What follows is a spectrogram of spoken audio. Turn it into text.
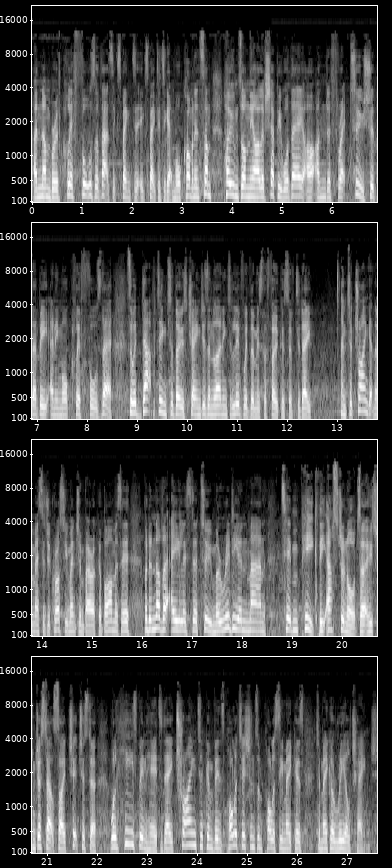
a number of cliff falls, so that's expected, expected to get more common. And some homes on the Isle of Sheppey, well, they are under threat too, should there be any more cliff falls there. So adapting to those changes and learning to live with them is the focus of today. And to try and get the message across, you mentioned Barack Obama's here, but another A-lister too, Meridian man Tim Peake, the astronaut uh, who's from just outside Chichester. Well, he's been here today trying to convince politicians and policymakers to make a real change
